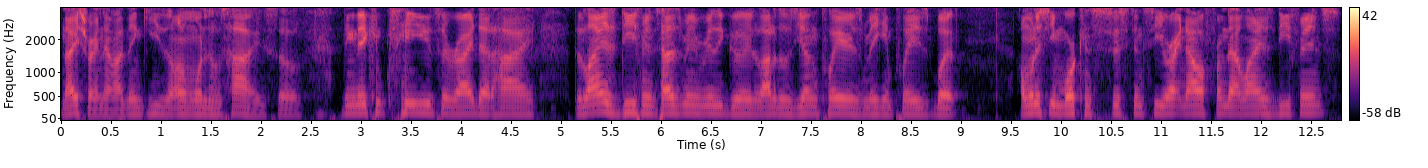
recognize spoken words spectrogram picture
nice right now. I think he's on one of those highs, so I think they continue to ride that high. The Lions' defense has been really good. A lot of those young players making plays, but I want to see more consistency right now from that Lions defense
